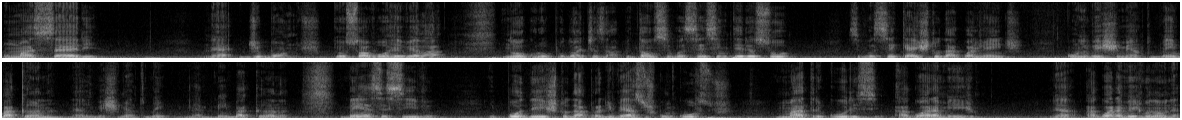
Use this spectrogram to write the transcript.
uma série né, de bônus, que eu só vou revelar no grupo do WhatsApp. Então, se você se interessou, se você quer estudar com a gente, com um investimento bem bacana, né, investimento bem, né, bem bacana, bem acessível, e poder estudar para diversos concursos, matricule-se agora mesmo né? Agora mesmo não, né?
